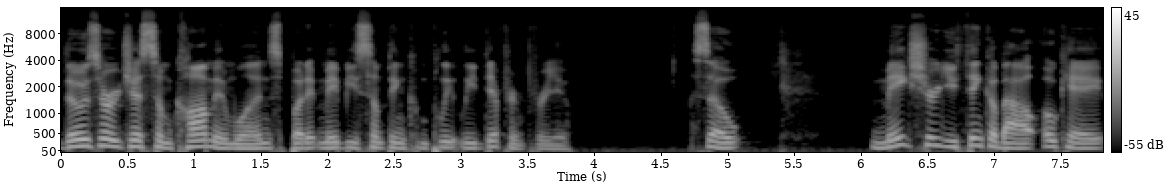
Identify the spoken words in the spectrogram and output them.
those are just some common ones, but it may be something completely different for you. So, make sure you think about okay,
